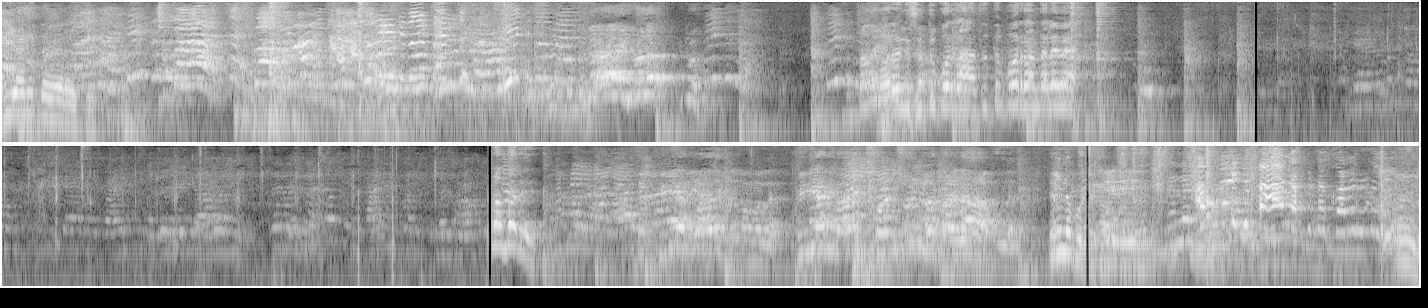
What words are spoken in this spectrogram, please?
பிரியாணி தயாராச்சு குரங்கு சுத்து போடுறான் சுத்து போடுறான் தலைவன். பாரு. மீனை போடு. ம்.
